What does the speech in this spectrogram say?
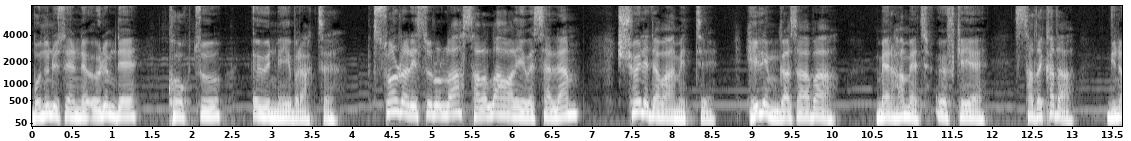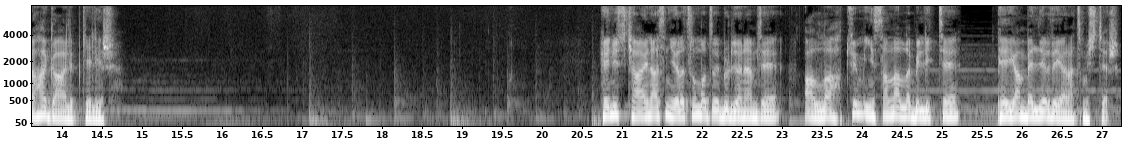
Bunun üzerine ölüm de korktu, övünmeyi bıraktı. Sonra Resulullah sallallahu aleyhi ve sellem şöyle devam etti. Hilim gazaba, merhamet öfkeye, sadaka da günaha galip gelir. Henüz kainatın yaratılmadığı bir dönemde Allah tüm insanlarla birlikte peygamberleri de yaratmıştır.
